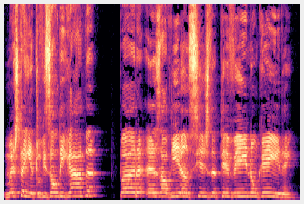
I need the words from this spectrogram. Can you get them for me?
mas têm a televisão ligada para as audiências da TVI não caírem.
